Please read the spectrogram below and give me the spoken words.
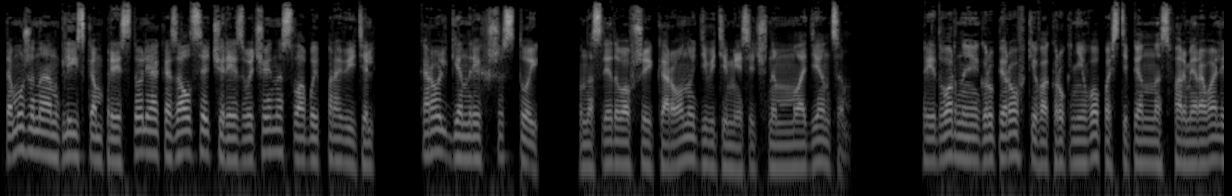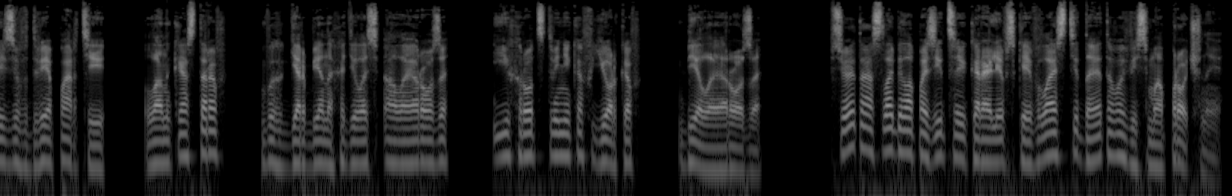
К тому же на английском престоле оказался чрезвычайно слабый правитель, король Генрих VI, унаследовавший корону девятимесячным младенцем. Придворные группировки вокруг него постепенно сформировались в две партии — Ланкастеров, в их гербе находилась алая роза, и их родственников Йорков — белая роза. Все это ослабило позиции королевской власти, до этого весьма прочные.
